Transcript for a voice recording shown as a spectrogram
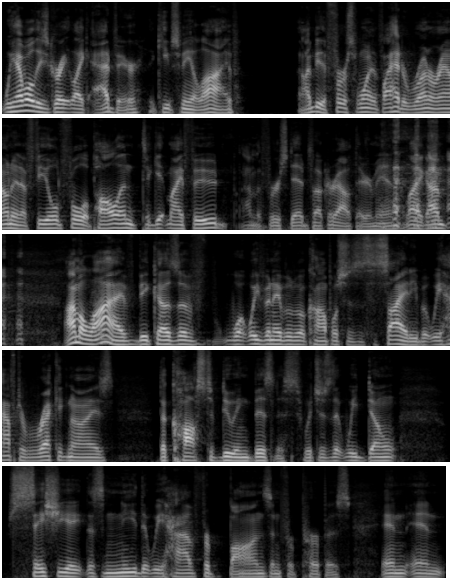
we have all these great like Advair that keeps me alive. I'd be the first one if I had to run around in a field full of pollen to get my food. I'm the first dead fucker out there, man. Like I'm, I'm alive because of what we've been able to accomplish as a society. But we have to recognize the cost of doing business, which is that we don't satiate this need that we have for bonds and for purpose. And and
